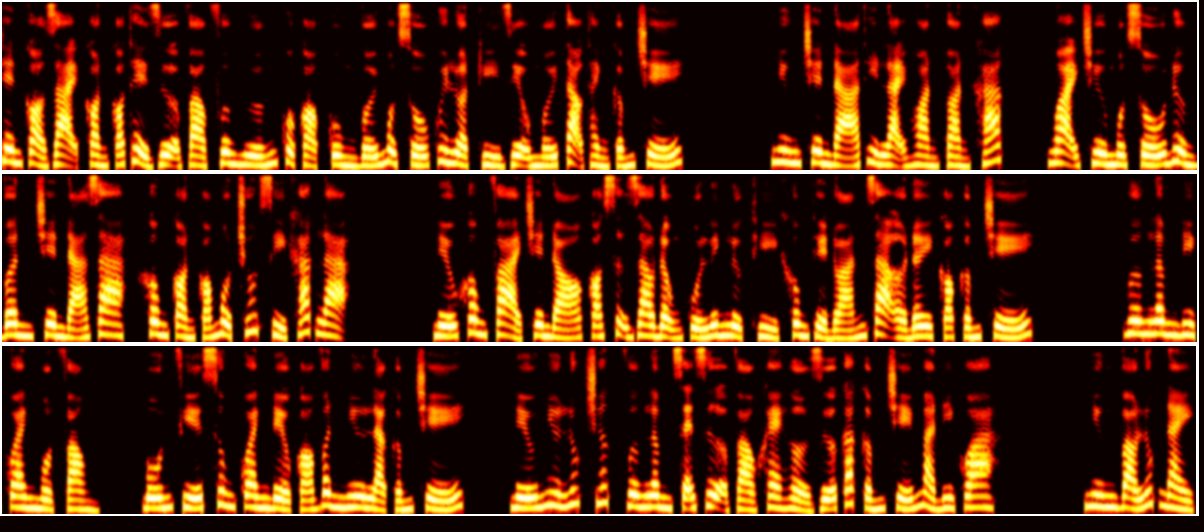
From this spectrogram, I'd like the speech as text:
Trên cỏ dại còn có thể dựa vào phương hướng của cỏ cùng với một số quy luật kỳ diệu mới tạo thành cấm chế. Nhưng trên đá thì lại hoàn toàn khác, ngoại trừ một số đường vân trên đá ra, không còn có một chút gì khác lạ. Nếu không phải trên đó có sự dao động của linh lực thì không thể đoán ra ở đây có cấm chế. Vương Lâm đi quanh một vòng, bốn phía xung quanh đều có vân như là cấm chế. Nếu như lúc trước Vương Lâm sẽ dựa vào khe hở giữa các cấm chế mà đi qua. Nhưng vào lúc này,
